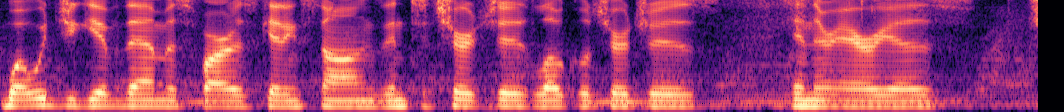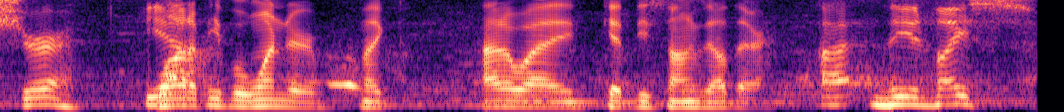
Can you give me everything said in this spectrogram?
what would you give them as far as getting songs into churches, local churches, in their areas? sure, A lot of people wonder, like, how do I get these songs out there? Uh, the advice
